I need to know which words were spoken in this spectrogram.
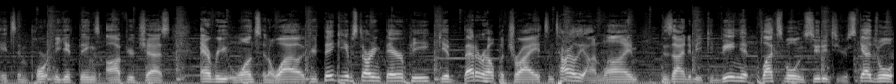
it's important to get things off your chest every once in a while. If you're thinking of starting therapy, give BetterHelp a try. It's entirely online, designed to be convenient, flexible, and suited to your schedule.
